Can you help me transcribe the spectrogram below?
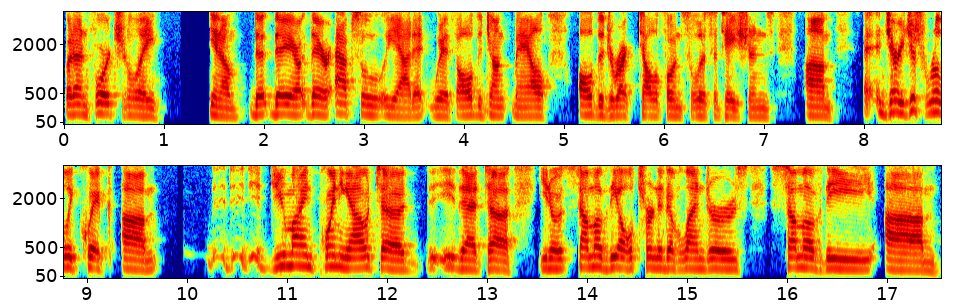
But unfortunately, you know they are they're absolutely at it with all the junk mail, all the direct telephone solicitations. Um, and Gerri, just really quick. Um, do you mind pointing out uh, that uh, you know some of the alternative lenders, some of the um,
